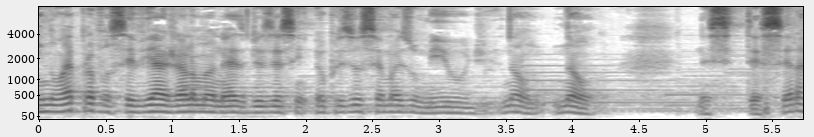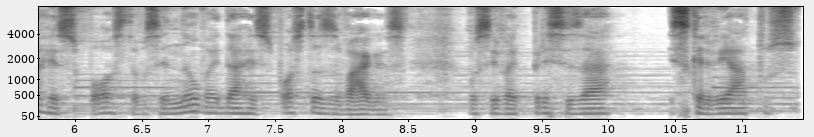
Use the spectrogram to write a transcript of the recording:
E não é para você viajar na maionese e dizer assim, eu preciso ser mais humilde. Não, não. Nessa terceira resposta, você não vai dar respostas vagas. Você vai precisar escrever atos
